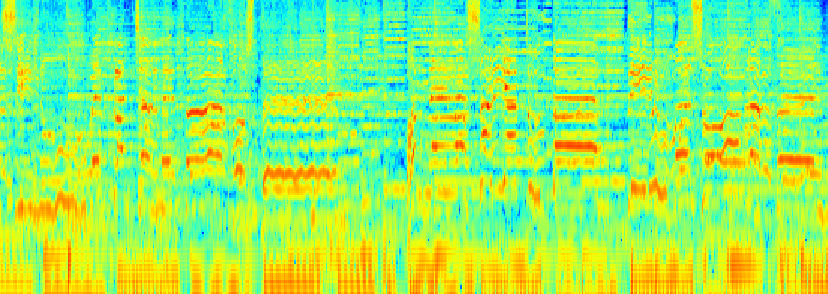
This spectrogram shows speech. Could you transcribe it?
Ikasi nuen plantxan eta josten. Honela saiatutan diru bat sobratzen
